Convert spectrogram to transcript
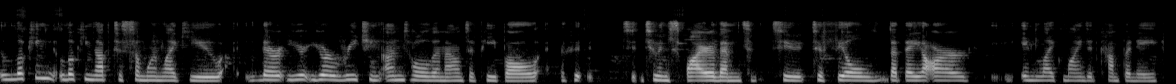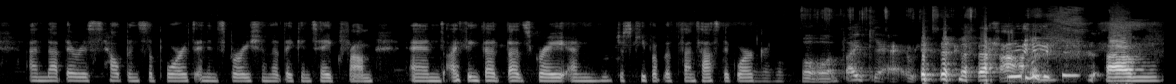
Looking looking up to someone like you, there you're, you're reaching untold amounts of people who, to, to inspire them to, to to feel that they are in like-minded company and that there is help and support and inspiration that they can take from. And i think that that's great and just keep up the fantastic work. Oh thank you. Um,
